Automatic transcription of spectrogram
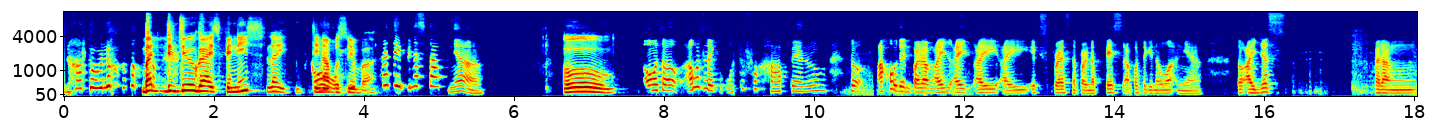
Nakatulog. But did you guys finish? Like, tinapos Oh. niyo ba? Kasi pinastop niya. Oh. Oh, so I was like, what the fuck happened? Oh. So ako din parang I I I I expressed na parang na-piss ako sa ginawa niya. So I just parang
